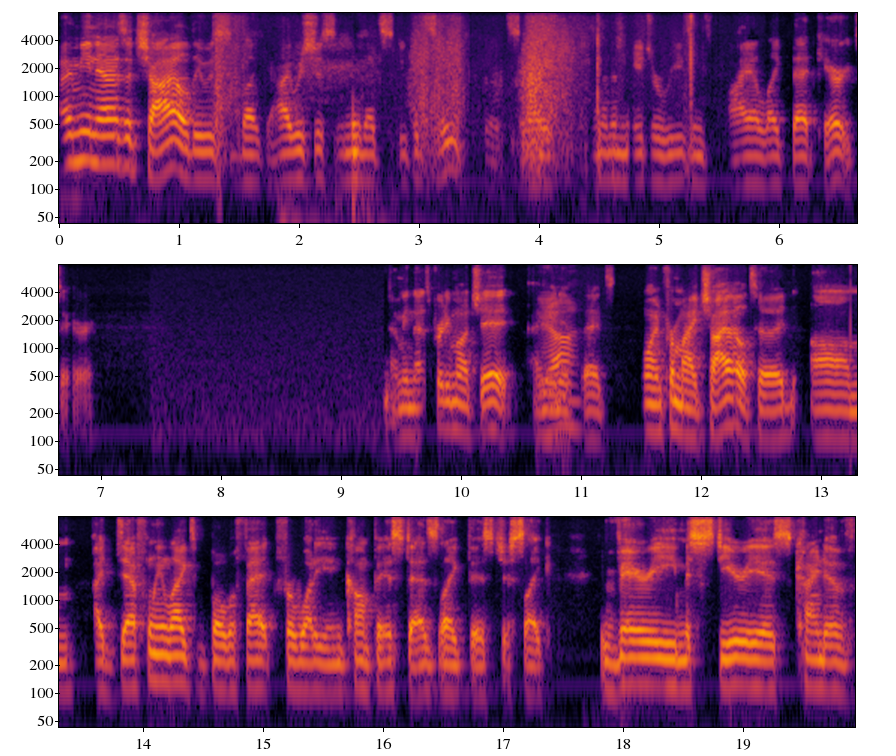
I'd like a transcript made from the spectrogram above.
I mean, as a child, it was like I was just into that stupid suit. It's like one of the major reasons why I like that character. I mean, that's pretty much it. I Yeah. mean, that's going from my childhood. Um, I definitely liked Boba Fett for what he encompassed as like this, just like very mysterious kind of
